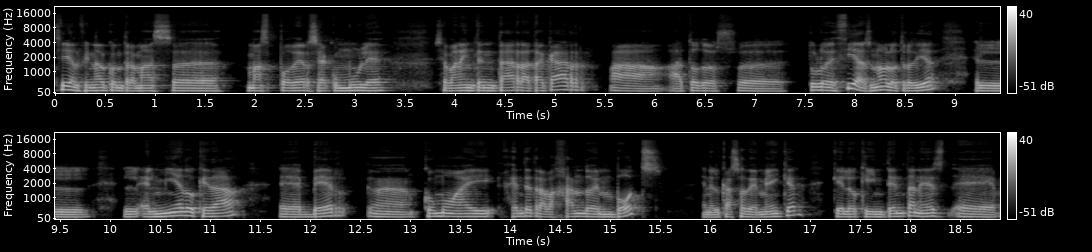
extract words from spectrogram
Sí, al final contra más, eh, más poder se acumule, se van a intentar atacar a, todos. Eh, tú lo decías, ¿no? El otro día, el, miedo que da eh, ver cómo hay gente trabajando en bots, en el caso de Maker, que lo que intentan es eh,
